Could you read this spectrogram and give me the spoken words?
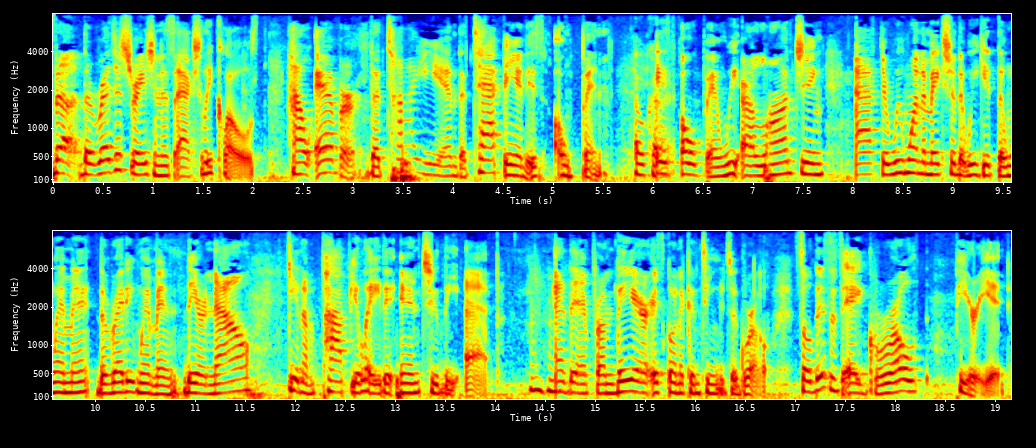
The the registration is actually closed. However, the tie-in, the tap-in is open. Okay. It's open. We are launching after we want to make sure that we get the women, the ready women there now, get them populated into the app. And then from there, it's going to continue to grow. So this is a growth period,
